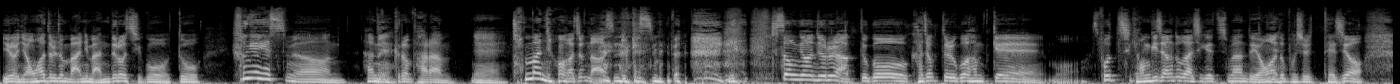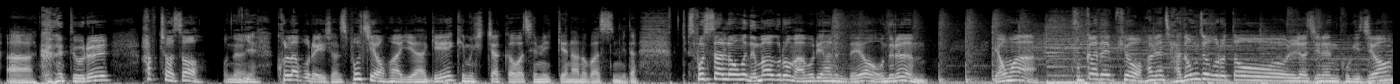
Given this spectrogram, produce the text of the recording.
이런 영화들 좀 많이 만들어지고 또 흥행했으면 하는 네. 그런 바람. 예. 천만 영화가 좀 나왔으면 좋겠습니다. 예, 추석 연휴를 앞두고 가족들과 함께 뭐 스포츠 경기장도 가시겠지만 또 영화도 예. 보실 테죠. 아, 그 둘을 합쳐서 오늘 예. 콜라보레이션 스포츠 영화 이야기 김은식 작가와 재미있게 나눠봤습니다. 스포츠 살롱은 음악으로 마무리하는데요. 오늘은 영화 국가대표 하면 자동적으로 떠올려지는 곡이죠.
